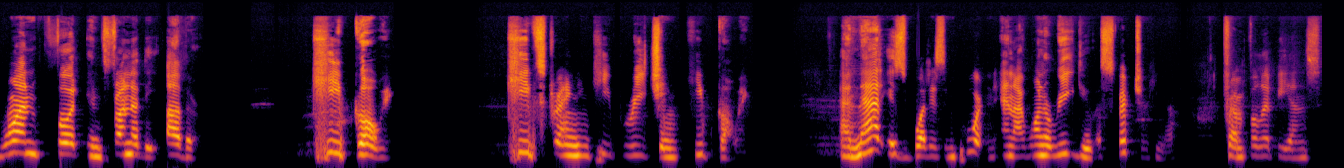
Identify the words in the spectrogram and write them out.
one foot in front of the other, keep going. Keep straining, keep reaching, keep going. And that is what is important. And I want to read you a scripture here from Philippians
